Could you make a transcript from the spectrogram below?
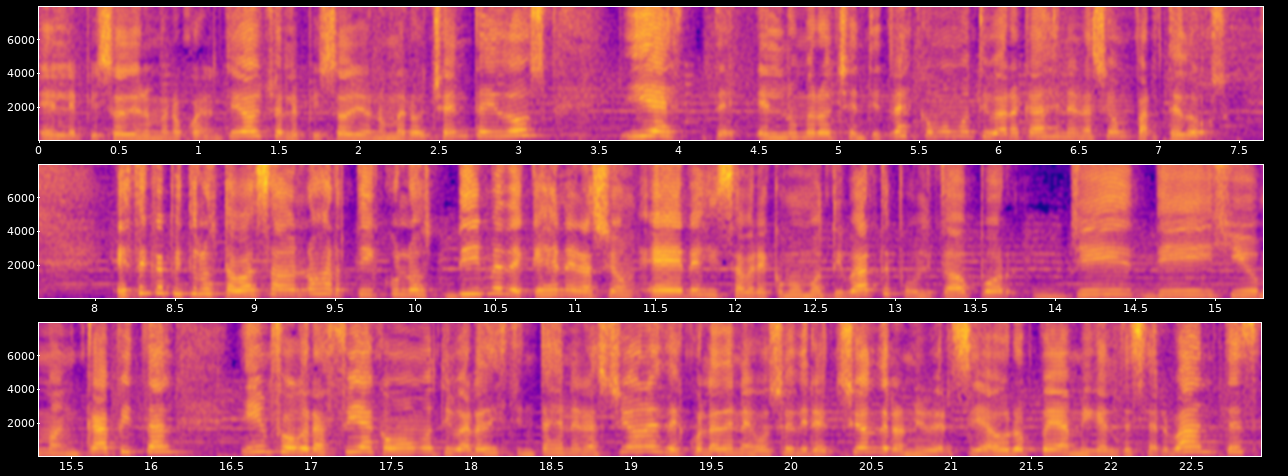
el episodio número 48, el episodio número 82 y este, el número 83, cómo motivar a cada generación, parte 2. Este capítulo está basado en los artículos Dime de qué generación eres y sabré cómo motivarte, publicado por GD Human Capital. Infografía, cómo motivar a distintas generaciones de Escuela de Negocio y Dirección de la Universidad Europea Miguel de Cervantes.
